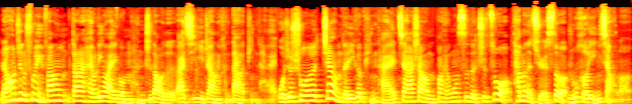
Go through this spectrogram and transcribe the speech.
然后这个出品方当然还有另外一个我们很知道的爱奇艺这样很大的平台。我就说这样的一个平台加上棒球公司的制作，他们的角色如何影响了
